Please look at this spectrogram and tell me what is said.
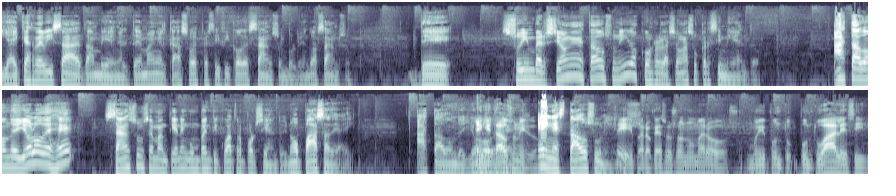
y hay que revisar también el tema en el caso específico de Samsung, volviendo a Samsung, de su inversión en Estados Unidos con relación a su crecimiento. Hasta donde yo lo dejé, Samsung se mantiene en un 24% y no pasa de ahí. Hasta donde yo ¿En lo Estados dejé. Unidos? En Estados Unidos. Sí, pero que esos son números muy puntu- puntuales y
